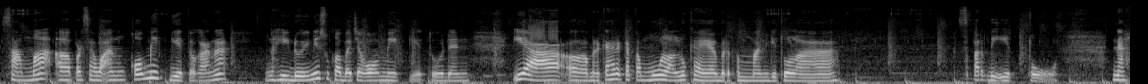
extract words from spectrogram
Sama uh, persewaan komik gitu karena Nahido ini suka baca komik gitu. Dan ya uh, mereka akhirnya ketemu lalu kayak berteman gitulah. Seperti itu. Nah,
